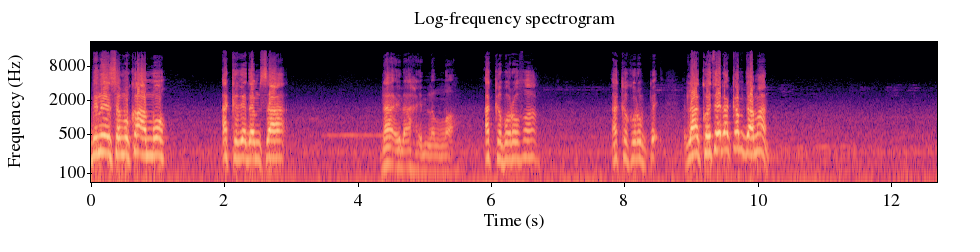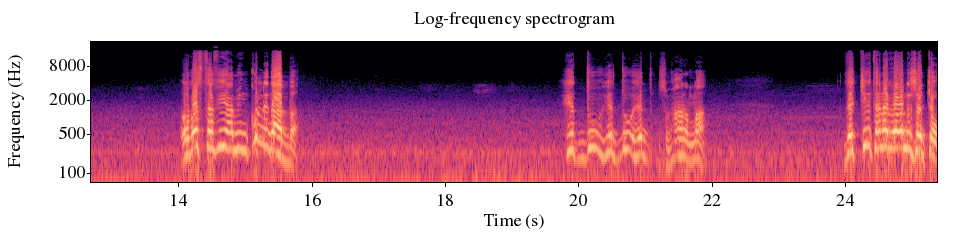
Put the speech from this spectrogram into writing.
bineensa muka ammo akka gadamsaa laa ilaaha illa allah akka borofaa akka kurubbe laakkotee dhaqqabda maan وبست فيها من كل دابة هدو هدو هدو سبحان الله دچي تنرى وني سوچو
